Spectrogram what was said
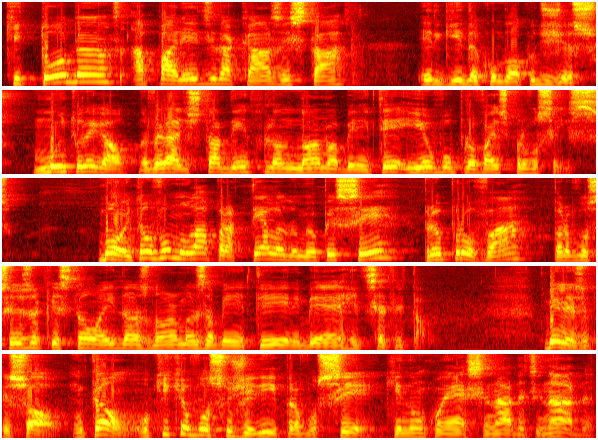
que toda a parede da casa está erguida com bloco de gesso. Muito legal. Na verdade, está dentro da norma BNT e eu vou provar isso para vocês. Bom, então vamos lá para a tela do meu PC para eu provar para vocês a questão aí das normas ABNT, NBR, etc e tal. Beleza, pessoal. Então, o que, que eu vou sugerir para você que não conhece nada de nada?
